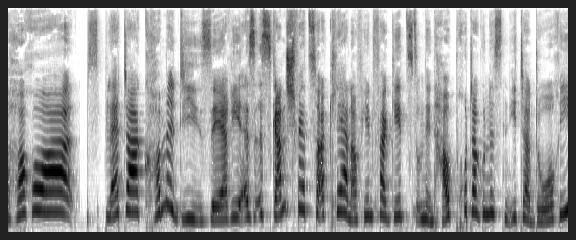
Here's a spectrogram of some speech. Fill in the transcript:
Horror-Splatter-Comedy-Serie. Es ist ganz schwer zu erklären. Auf jeden Fall geht es um den Hauptprotagonisten Itadori,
